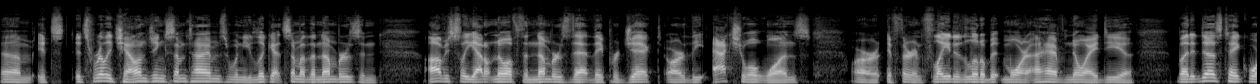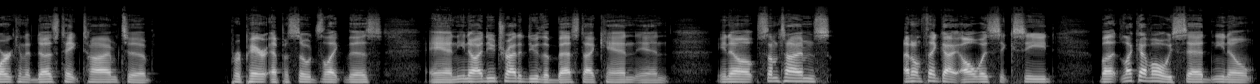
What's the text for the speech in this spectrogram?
Um, it's it's really challenging sometimes when you look at some of the numbers, and obviously, I don't know if the numbers that they project are the actual ones or if they're inflated a little bit more. I have no idea, but it does take work and it does take time to prepare episodes like this. And, you know, I do try to do the best I can. And, you know, sometimes I don't think I always succeed. But like I've always said, you know,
